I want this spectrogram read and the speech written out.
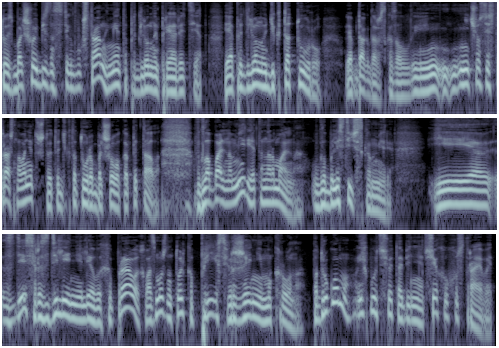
То есть большой бизнес этих двух стран имеет определенный приоритет и определенную диктатуру я бы так даже сказал. И ничего здесь страшного нет, что это диктатура большого капитала. В глобальном мире это нормально, в глобалистическом мире. И здесь разделение левых и правых возможно только при свержении Макрона. По-другому их будет все это объединять, всех их устраивает.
